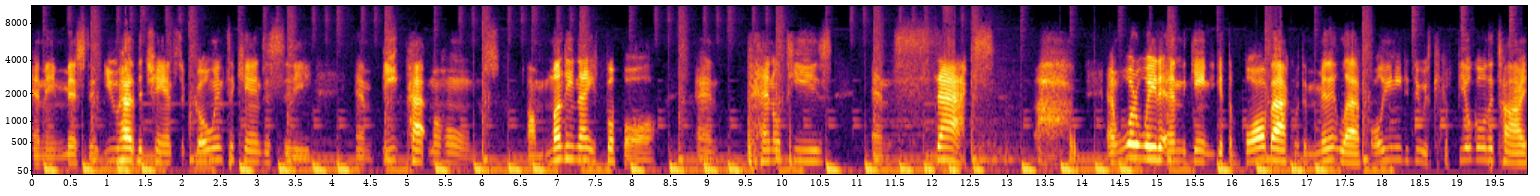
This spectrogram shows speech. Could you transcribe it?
and they missed it. You had the chance to go into Kansas City and beat Pat Mahomes on Monday Night Football, and penalties and sacks. Ah, and what a way to end the game. You get the ball back with a minute left. All you need to do is kick a field goal to tie,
